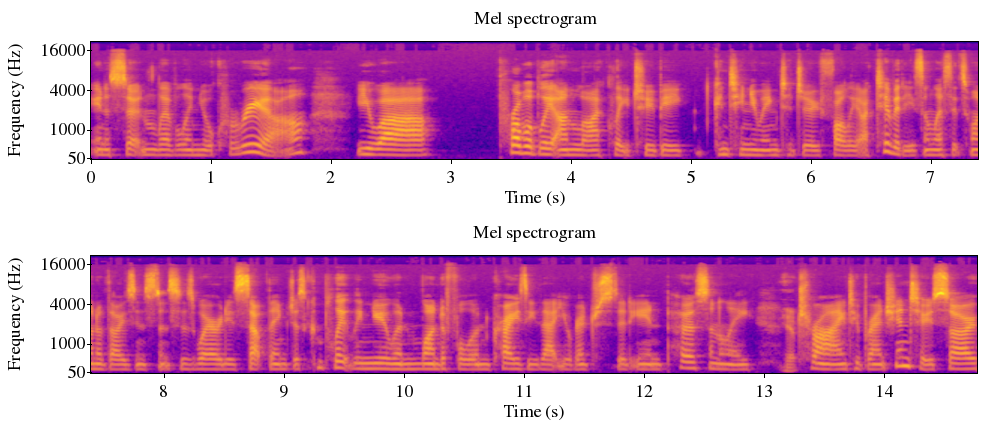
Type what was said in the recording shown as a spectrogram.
in a certain level in your career, you are probably unlikely to be continuing to do folio activities unless it's one of those instances where it is something just completely new and wonderful and crazy that you're interested in personally Yep. trying to branch into. So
